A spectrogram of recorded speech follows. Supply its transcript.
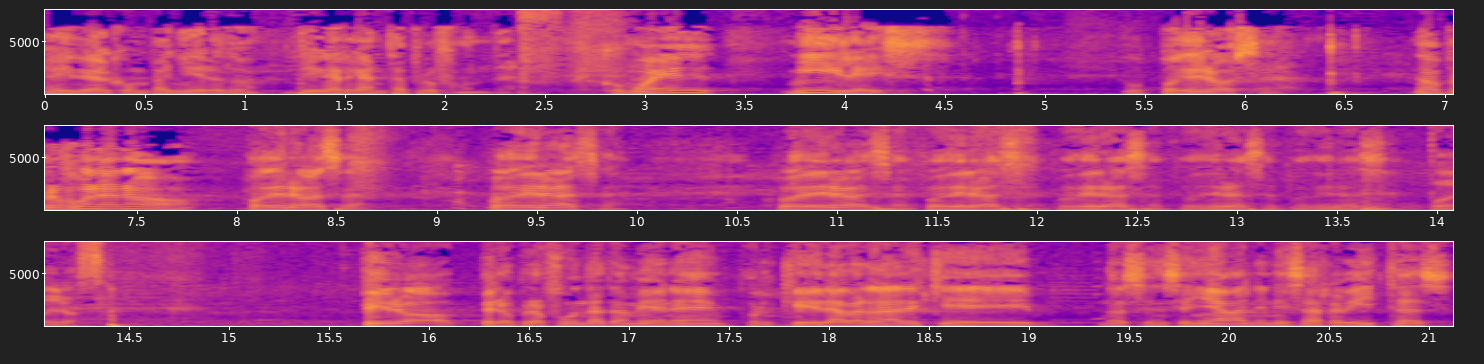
Ahí veo al compañero de garganta profunda. Como él, miles. Uh, poderosa. No, profunda no, poderosa. Poderosa. Poderosa, poderosa, poderosa, poderosa, poderosa. Poderosa. Pero, pero profunda también, ¿eh? Porque la verdad es que nos enseñaban en esas revistas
